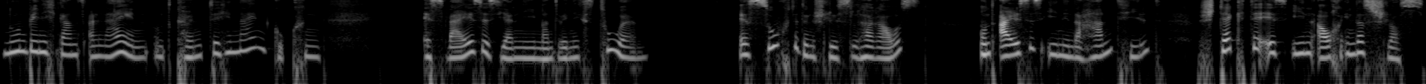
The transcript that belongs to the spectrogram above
nun bin ich ganz allein und könnte hineingucken. Es weiß es ja niemand, wenn ich's tue. Es suchte den Schlüssel heraus, und als es ihn in der Hand hielt, steckte es ihn auch in das Schloss,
